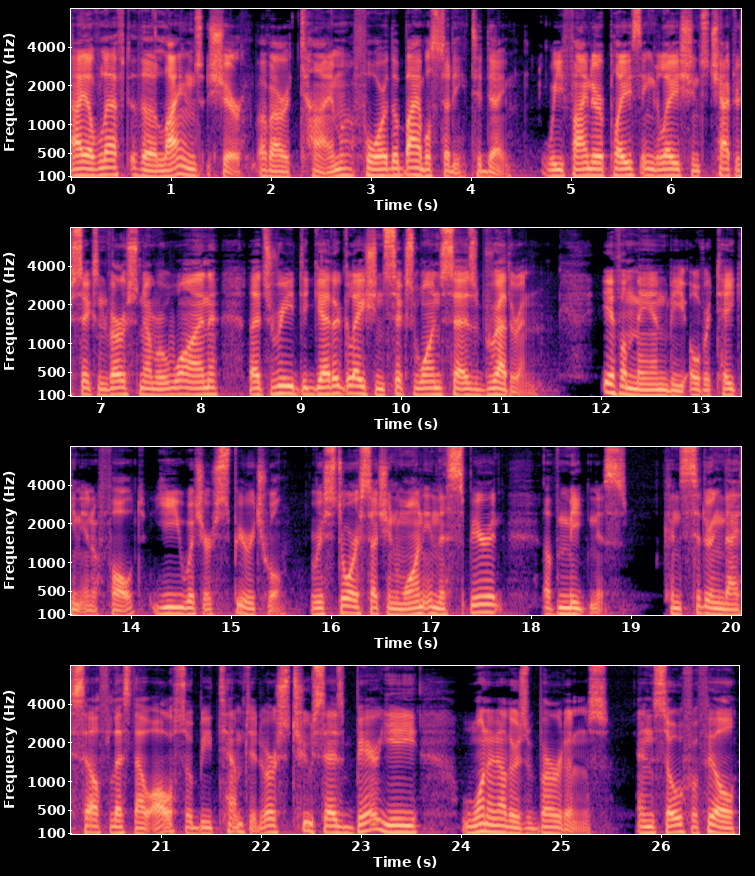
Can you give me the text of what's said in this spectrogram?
I have left the lion's share of our time for the Bible study today. We find our place in Galatians chapter 6 and verse number 1. Let's read together. Galatians 6 1 says, Brethren, if a man be overtaken in a fault, ye which are spiritual, restore such an one in the spirit of meekness, considering thyself, lest thou also be tempted. Verse 2 says, Bear ye one another's burdens, and so fulfill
